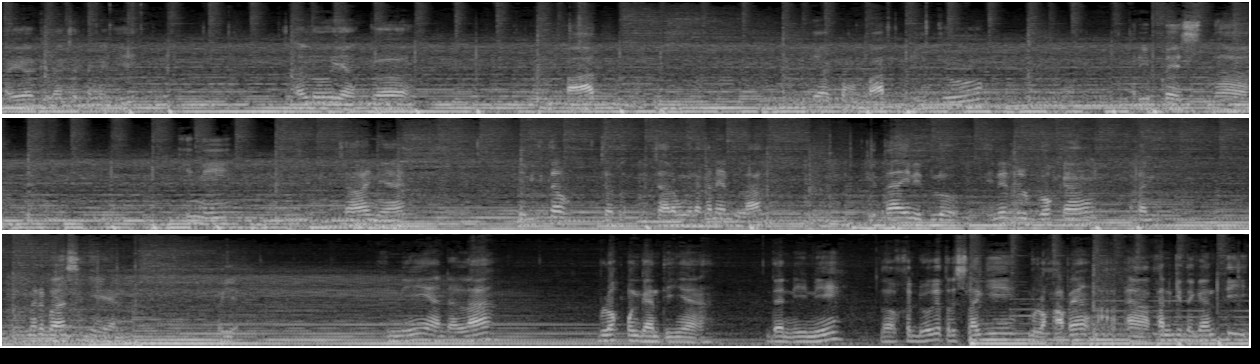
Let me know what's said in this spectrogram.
Ayo kita lanjutkan lagi lalu yang keempat. Yang keempat itu replace. Nah ini caranya. Ini kita cara menggunakannya adalah kita ini dulu. Ini adalah blok yang akan bahasanya ya. Oh iya. Ini adalah blok penggantinya. Dan ini blok kedua kita tulis lagi. Blok apa yang, akan kita ganti?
